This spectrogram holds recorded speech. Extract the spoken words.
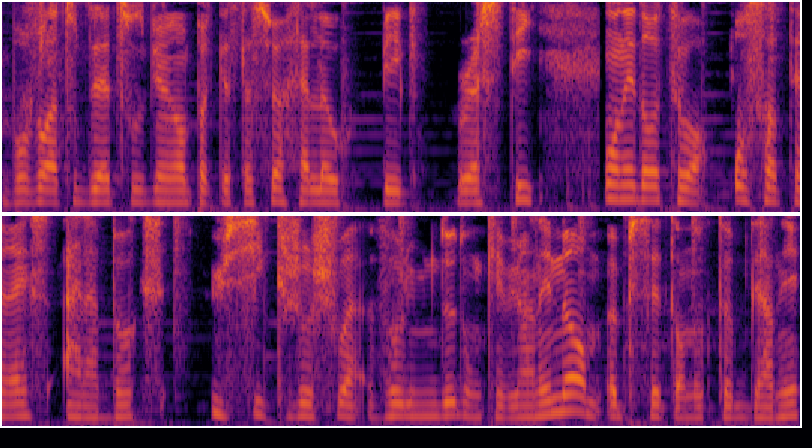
Bonjour à toutes et à tous, bienvenue dans le podcast La Sueur. Hello, Big Rusty. On est de retour, on s'intéresse à la boxe Usyk Joshua volume 2 donc il y a eu un énorme upset en octobre dernier.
